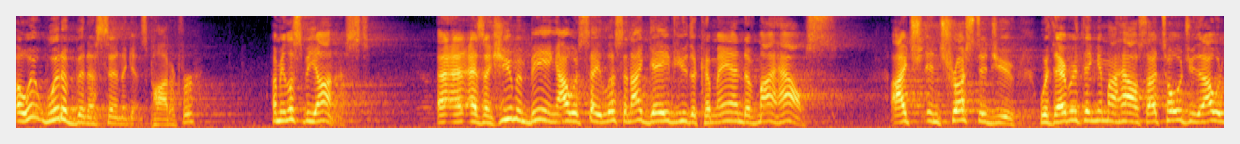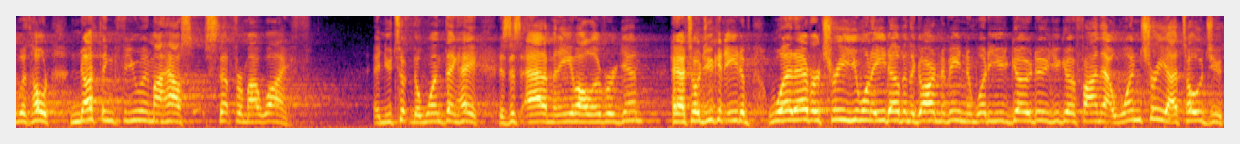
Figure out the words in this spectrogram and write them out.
oh, it would have been a sin against Potiphar. I mean, let's be honest. As a human being, I would say, listen, I gave you the command of my house. I entrusted you with everything in my house. I told you that I would withhold nothing for you in my house except for my wife. And you took the one thing, hey, is this Adam and Eve all over again? Hey, I told you you can eat of whatever tree you want to eat of in the Garden of Eden. And what do you go do? You go find that one tree I told you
